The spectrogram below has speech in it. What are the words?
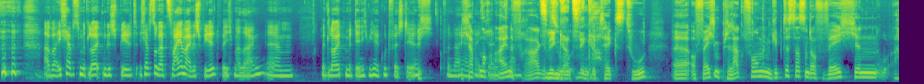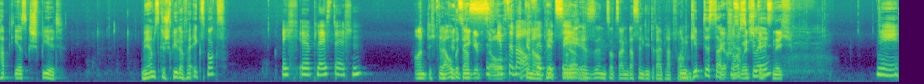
aber ich habe es mit Leuten gespielt. Ich habe sogar zweimal gespielt, will ich mal sagen. Ähm, mit Leuten, mit denen ich mich halt gut verstehe. Ich, ich habe noch nicht eine sagen. Frage Zwinker, zu Zwinker. Text2. Äh, auf welchen Plattformen gibt es das und auf welchen habt ihr es gespielt? Wir haben es gespielt auf der Xbox Ich, äh, Playstation. und ich glaube, PC dass gibt's Das auch. gibt's aber auch genau für PC PC. sind sozusagen, das sind die drei Plattformen. Und gibt es da Ja, Switch Crossplay? gibt's nicht. Nee.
